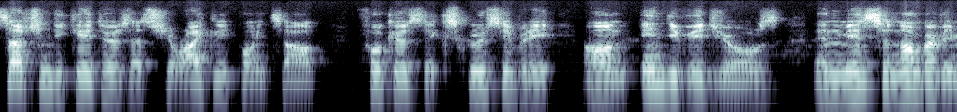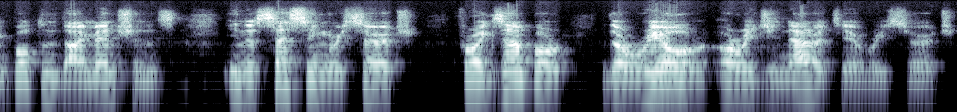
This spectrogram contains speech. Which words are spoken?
Such indicators, as she rightly points out, focus exclusively on individuals and miss a number of important dimensions in assessing research. For example, the real originality of research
